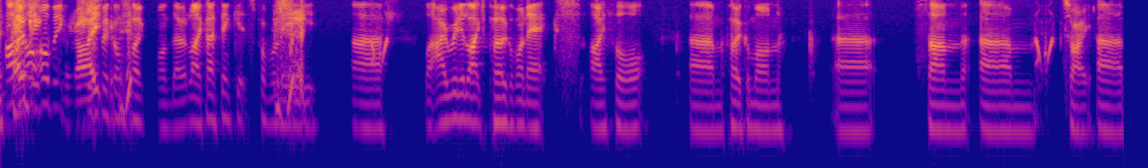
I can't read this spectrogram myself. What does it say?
I'll, I'll, I'll be right. quick on Pokemon though. Like I think it's probably uh, like I really liked Pokemon X. I thought um, Pokemon uh, Sun. Um, sorry, uh,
